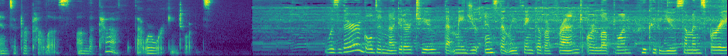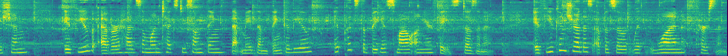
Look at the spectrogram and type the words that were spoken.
and to propel us on the path that we're working towards. Was there a golden nugget or two that made you instantly think of a friend or loved one who could use some inspiration? If you've ever had someone text you something that made them think of you, it puts the biggest smile on your face, doesn't it? If you can share this episode with one person,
